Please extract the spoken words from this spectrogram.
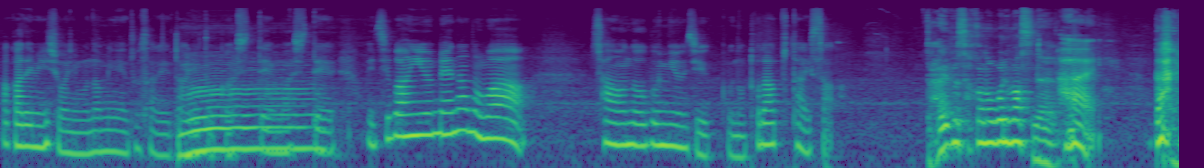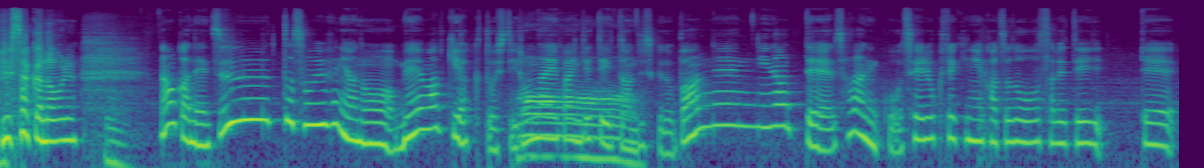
アカデミー賞にもノミネートされたりとかしてまして一番有名なのは「サウンド・オブ・ミュージック」のトラップ大佐。だいぶ遡りますね、はいだいぶ遡りなんかねずーっとそういうふうにあの名脇役としていろんな映画に出ていたんですけど晩年になってさらにこう精力的に活動をされていて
